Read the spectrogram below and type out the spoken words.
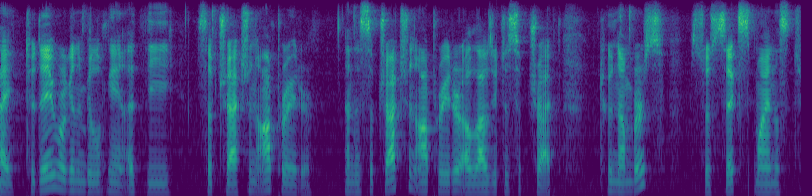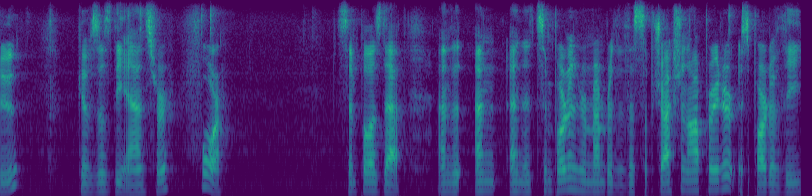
Hi, today we're going to be looking at the subtraction operator. And the subtraction operator allows you to subtract two numbers. So 6 minus 2 gives us the answer 4. Simple as that. And, the, and, and it's important to remember that the subtraction operator is part of the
